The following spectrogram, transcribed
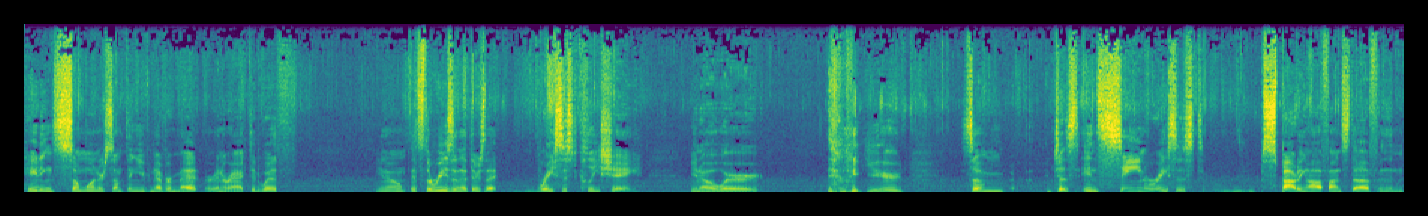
hating someone or something you've never met or interacted with you know, it's the reason that there's that racist cliche, you know, where you hear some just insane racist spouting off on stuff and then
